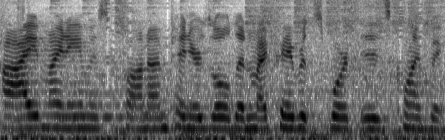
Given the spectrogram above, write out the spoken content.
Hi, my name is Clana, I'm 10 years old and my favorite sport is climbing.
